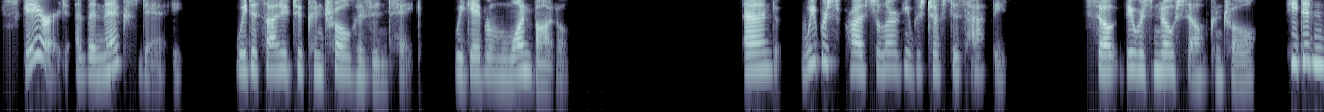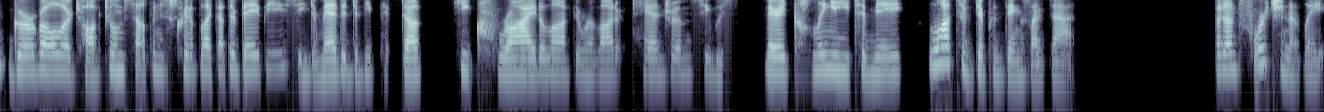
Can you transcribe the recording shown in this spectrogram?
scared, and the next day we decided to control his intake. We gave him one bottle, and we were surprised to learn he was just as happy. So there was no self control. He didn't gurgle or talk to himself in his crib like other babies. He demanded to be picked up. He cried a lot. There were a lot of tantrums. He was very clingy to me, lots of different things like that. But unfortunately,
